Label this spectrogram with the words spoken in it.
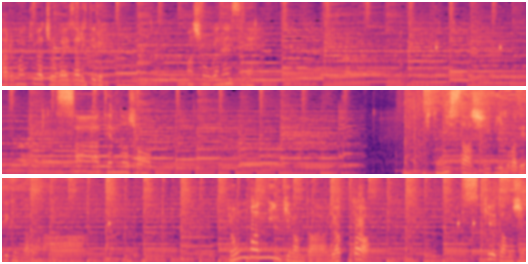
春巻きは除外されてる。まあしょうがないですね。さあ天皇賞。きっとミスター CB とか出てくるんだろうな。4番人気なんだ。やった。すっげえ楽しみ。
